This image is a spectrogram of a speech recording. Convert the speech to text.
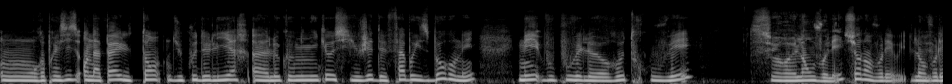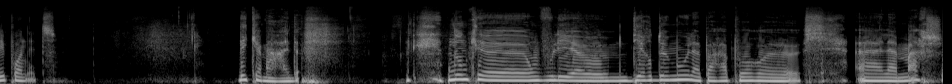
on reprécise, on n'a pas eu le temps du coup de lire euh, le communiqué au sujet de Fabrice Boromé, mais vous pouvez le retrouver Sur l'envolée sur l'envolée, oui, l'envolée.net. des camarades. Donc, euh, on voulait euh, dire deux mots là par rapport euh, à la marche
